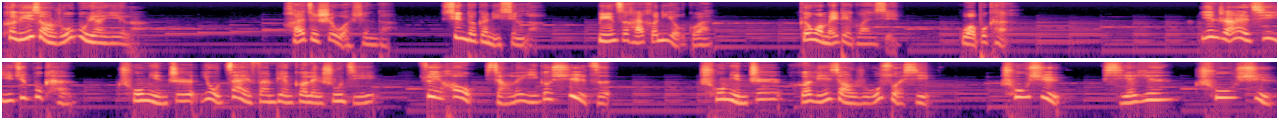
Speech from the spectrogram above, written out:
可林小如不愿意了。孩子是我生的，姓都跟你姓了，名字还和你有关，跟我没点关系，我不肯。因着爱妻一句不肯，初敏之又再翻遍各类书籍。最后想了一个“序”字，初敏之和林小如所系，初序谐音初序，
